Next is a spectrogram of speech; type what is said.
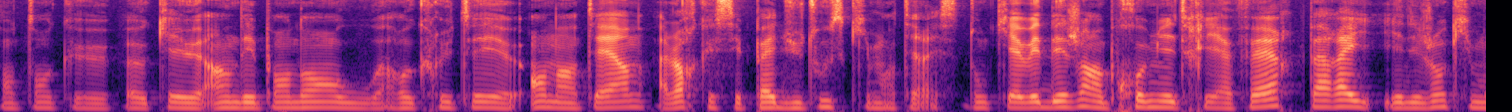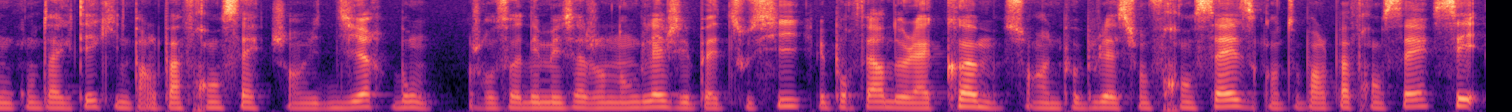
en tant que euh, indépendant ou à recruter euh, en interne, alors que c'est pas du tout ce qui m'intéresse. Donc il y avait déjà un premier tri à faire. Pareil, il y a des gens qui m'ont contacté qui ne parlent pas français. J'ai envie de dire, bon, je reçois des messages en anglais, j'ai pas de soucis, mais pour faire de la com sur une population française, quand on parle pas français, c'est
